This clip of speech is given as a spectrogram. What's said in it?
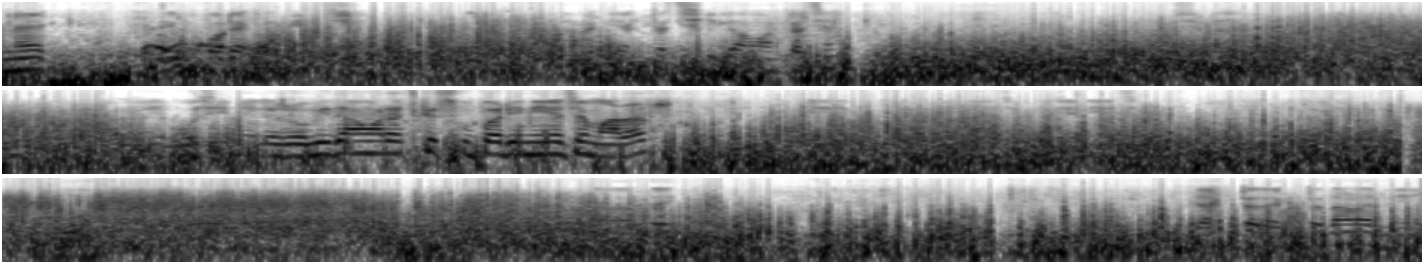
অনেক পরে একটা দিচ্ছি। আগে একটা ছিল আমার কাছে সেটা আমি নাহলে রবিদা আমার আজকে সুপারি নিয়েছে মারার আমি নিয়েছি বুঝে নিয়েছি তাই তো। একটার একটা দাঁড়া নেই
